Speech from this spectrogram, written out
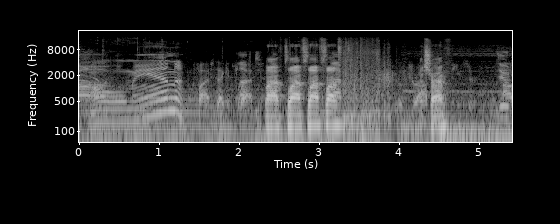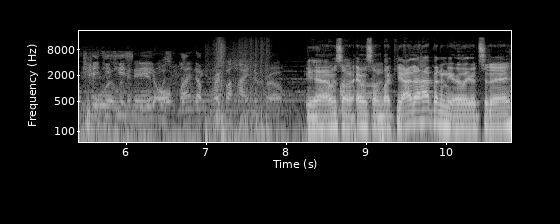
Oh, Oh man. 5 seconds Left. left. Left, left, left, left. You have dropped Nice try. dude, KTT's eliminated name was lined up right behind him, bro. Yeah, it was un- it was unlucky. Yeah, that happened to me earlier today.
